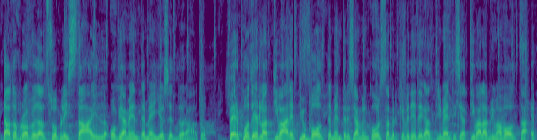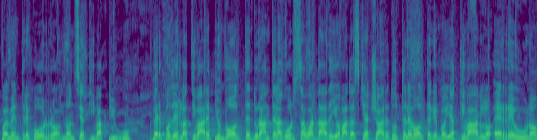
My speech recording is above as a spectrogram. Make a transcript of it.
dato proprio dal suo playstyle, ovviamente meglio se dorato. Per poterlo attivare più volte mentre siamo in corsa, perché vedete che altrimenti si attiva la prima volta e poi mentre corro non si attiva più, per poterlo attivare più volte durante la corsa, guardate, io vado a schiacciare tutte le volte che voglio attivarlo R1.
